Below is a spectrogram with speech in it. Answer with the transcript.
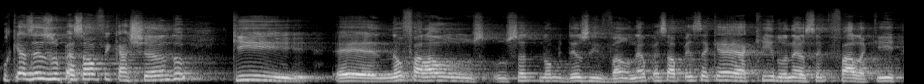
porque às vezes o pessoal fica achando que é, não falar o, santo nome de Deus em vão, né? O pessoal pensa que é aquilo, né? Eu sempre falo aqui,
